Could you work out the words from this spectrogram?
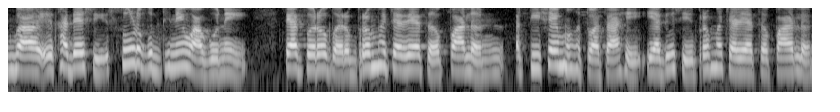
बा- एखाद्याशी सूडबुद्धीने वागू नये. त्याचबरोबर ब्रह्मचर्याचं पालन अतिशय महत्त्वाचं आहे. या दिवशी ब्रह्मचर्याचं पालन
